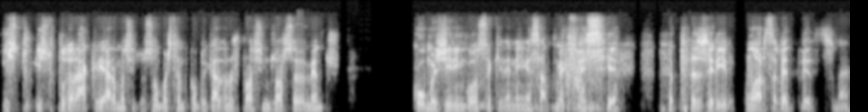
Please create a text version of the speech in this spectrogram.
isto, isto poderá criar uma situação bastante complicada nos próximos orçamentos, com uma giringonça que ainda ninguém sabe como é que vai ser para gerir um orçamento desses. Né?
